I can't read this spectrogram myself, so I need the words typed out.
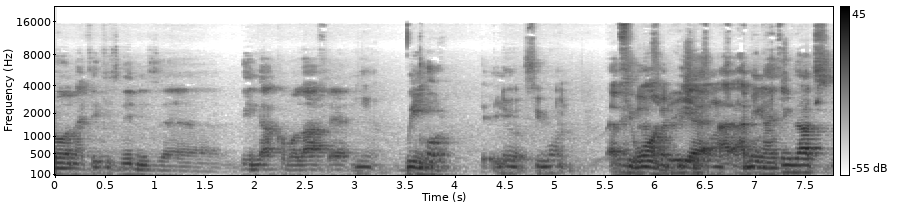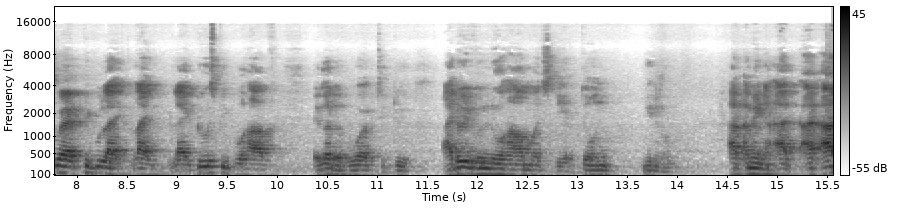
run, I think his name is uh, Binga Komolafe, Yeah. win. Or- You know, if you want. If you want, yeah. I, I mean, I think that's where people like like like those people have a lot of work to do. I don't even know how much they have done. You know, I, I mean, I, I,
